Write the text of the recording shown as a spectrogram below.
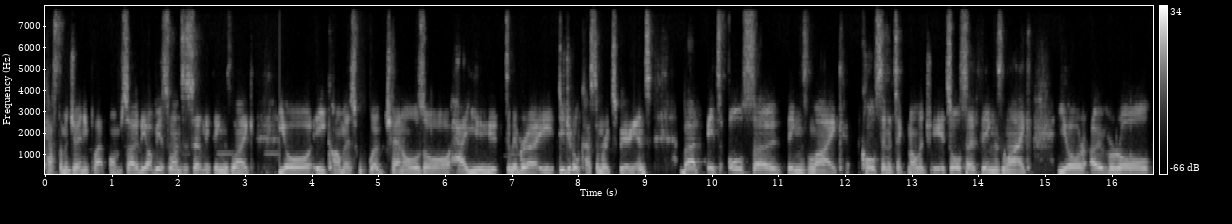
customer journey platform. So the obvious ones are certainly things like your e-commerce web channels or how you deliver a digital customer experience, but it's also things like call center technology. It's also things like your overall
